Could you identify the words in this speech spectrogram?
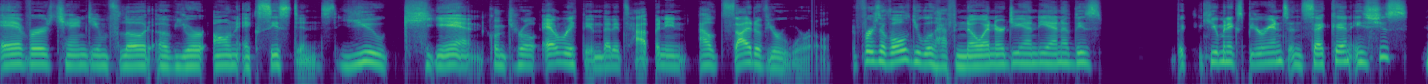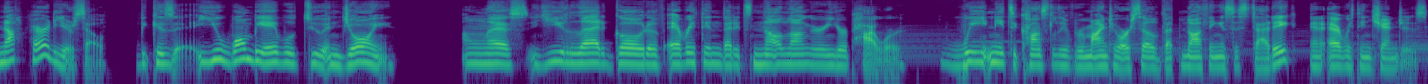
ever changing flow of your own existence. You can't control everything that is happening outside of your world. First of all, you will have no energy at the end of this human experience. And second, it's just not fair to yourself because you won't be able to enjoy unless you let go of everything that it's no longer in your power we need to constantly remind to ourselves that nothing is static and everything changes.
